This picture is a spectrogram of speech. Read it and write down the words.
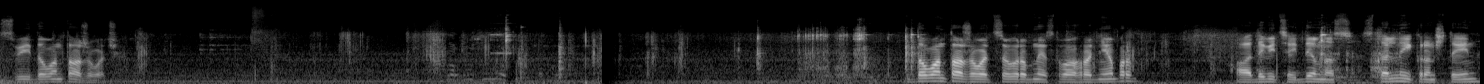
свій довантажувач. Довантажувач це виробництво Агродніпр. А дивіться, йде в нас стальний кронштейн.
